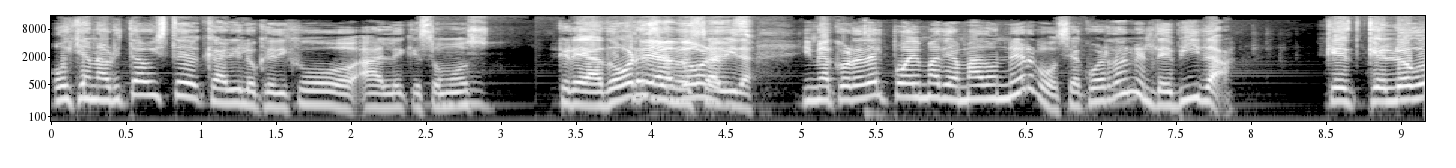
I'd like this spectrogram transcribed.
Oigan, ahorita oíste, Cari, lo que dijo Ale, que somos creadores, de nuestra Creadores. vida. Y me acordé del poema de Amado Nervo, ¿se acuerdan? El de vida. Que, que luego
